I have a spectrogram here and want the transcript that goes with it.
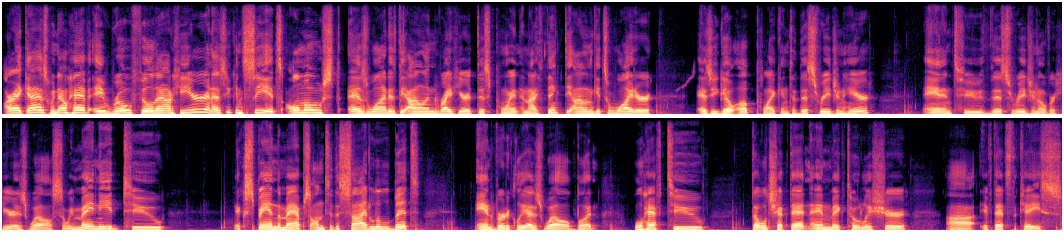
Alright guys, we now have a row filled out here, and as you can see, it's almost as wide as the island right here at this point, and I think the island gets wider as you go up like into this region here and into this region over here as well. So we may need to expand the maps onto the side a little bit and vertically as well, but we'll have to double check that and make totally sure uh, if that's the case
